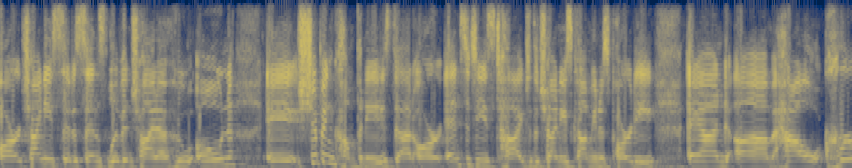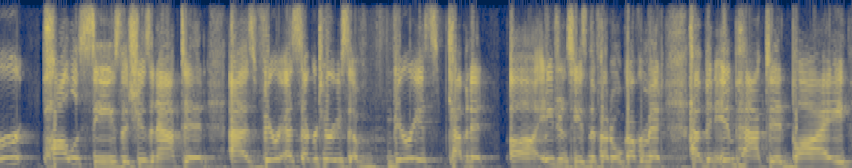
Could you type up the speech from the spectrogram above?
are Chinese citizens, live in China, who own a shipping companies that are entities tied to the Chinese Communist Party, and um, how her policies that she has enacted as very as secretaries of various cabinet uh, agencies in the federal government have been impacted by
